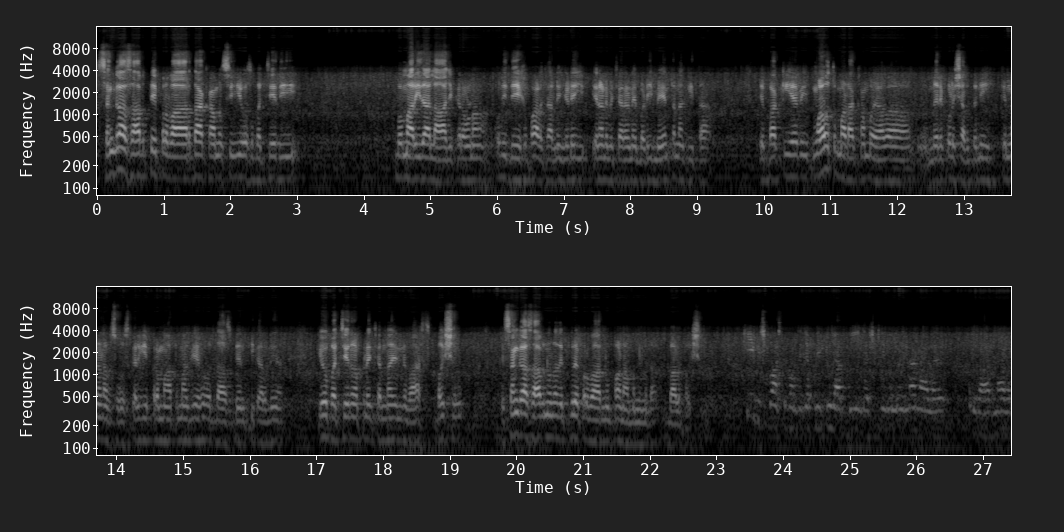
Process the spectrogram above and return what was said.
ਸੰਘਾ ਸਾਹਿਬ ਤੇ ਪਰਿਵਾਰ ਦਾ ਕੰਮ ਸੀ, ਉਸ ਬੱਚੇ ਦੀ ਬਿਮਾਰੀ ਦਾ ਇਲਾਜ ਕਰਾਉਣਾ, ਉਹਦੀ ਦੇਖਭਾਲ ਕਰਨੀ, ਜਿਹੜੀ ਇਹਨਾਂ ਨੇ ਵਿਚਾਰਿਆਂ ਨੇ ਬੜੀ ਮਿਹਨਤ ਨਾਲ ਕੀਤਾ। ਤੇ ਬਾਕੀ ਇਹ ਵੀ ਬਹੁਤ ਮਾੜਾ ਕੰਮ ਹੋਇਆ ਵਾ ਮੇਰੇ ਕੋਲ ਸ਼ਬਦ ਨਹੀਂ ਕਿੰਨਾ ਨਾਲ ਅਫਸੋਸ ਕਰੀਏ ਪ੍ਰਮਾਤਮਾ ਅੱਗੇ ਹੋਰ ਅਰਦਾਸ ਬੇਨਤੀ ਕਰਦੇ ਆ ਕਿ ਉਹ ਬੱਚੇ ਨੂੰ ਆਪਣੇ ਚਰਨਾਂ 'ਚ ਨਿਵਾਸ ਬਖਸ਼ਣ ਤੇ ਸੰਘਾ ਸਾਹਿਬ ਨੂੰ ਉਹਨਾਂ ਦੇ ਪੂਰੇ ਪਰਿਵਾਰ ਨੂੰ ਭਾਣਾ ਮੰਨਣ ਦਾ ਬਲ ਬਖਸ਼ਣ। ਕੀ ਵਿਸ਼ਵਾਸ ਦਿਵਾਉਂਦੇ ਜੀ ਆਪਣੀ ਪੰਜਾਬੀ ਇੰਡਸਟਰੀ ਵੱਲੋਂ ਇਹਨਾਂ ਨਾਲ ਪਰਿਵਾਰ ਨਾਲ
